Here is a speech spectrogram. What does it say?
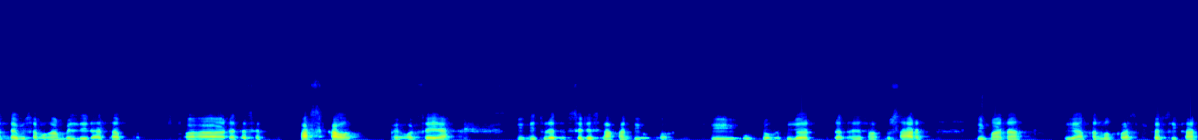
Anda bisa mengambil di data uh, dataset Pascal POC ya ini sudah tersedia silahkan di diunduh itu datanya sangat besar di mana dia akan mengklasifikasikan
